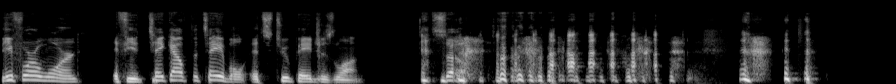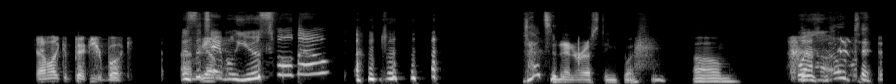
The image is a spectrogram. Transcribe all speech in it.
be forewarned if you take out the table it's two pages long so kind of like a picture book Is the Yep. table useful though? that's an interesting question. Um Well, there's no te-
